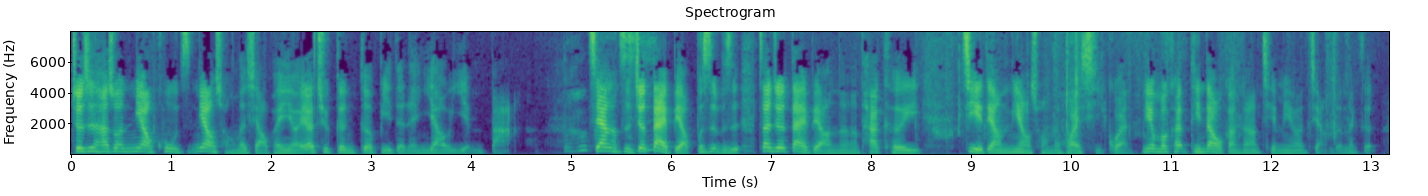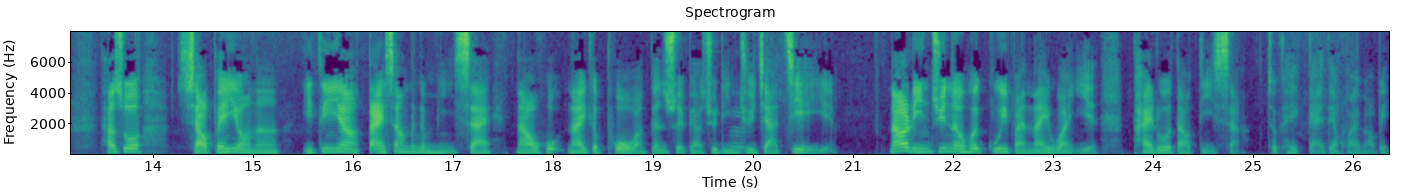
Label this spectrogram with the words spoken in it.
就是他说尿裤子、尿床的小朋友要去跟隔壁的人要盐吧。这样子就代表不是不是，这样就代表呢，他可以戒掉尿床的坏习惯。你有没有看听到我刚刚前面有讲的那个？他说小朋友呢一定要带上那个米筛，然后或拿一个破碗跟水瓢去邻居家借盐，然后邻居呢会故意把那一碗盐拍落到地上，就可以改掉坏毛病。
